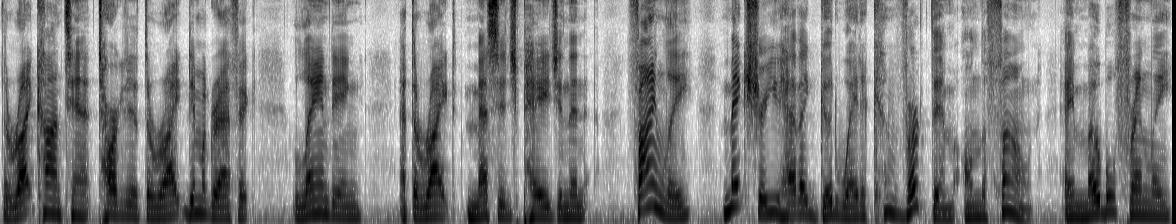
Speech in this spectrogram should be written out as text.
the right content targeted at the right demographic, landing at the right message page, and then finally, make sure you have a good way to convert them on the phone a mobile friendly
